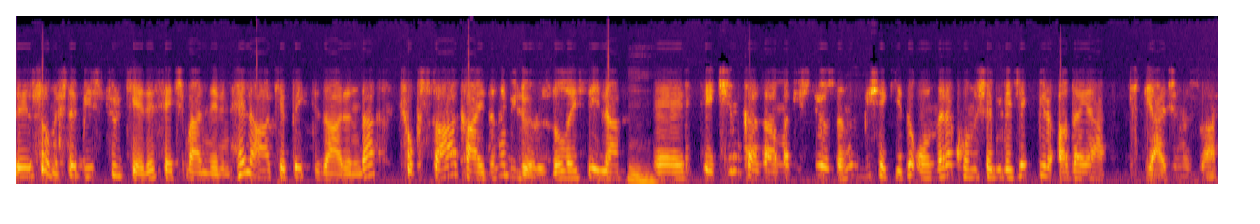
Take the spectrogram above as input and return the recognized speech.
e, sonuçta biz Türkiye'de seçmenlerin hele AKP iktidarında çok sağa kaydığını biliyoruz. Dolayısıyla e, seçim kazanmak istiyorsanız bir şekilde onlara konuşabilecek bir adaya ihtiyacınız var.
